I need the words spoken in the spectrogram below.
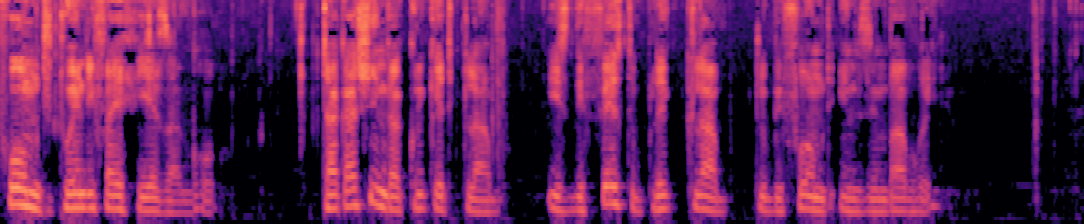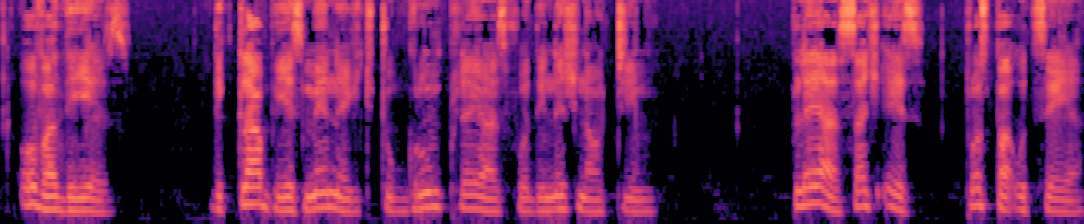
Formed 25 years ago, Takashinga Cricket Club is the first black club to be formed in Zimbabwe. Over the years, the club has managed to groom players for the national team. Players such as Prosper Utseya,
